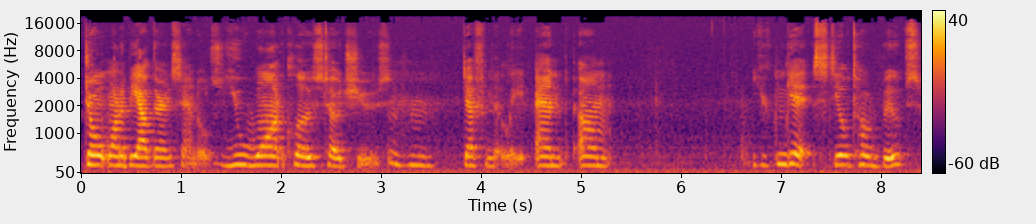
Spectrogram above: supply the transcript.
don't want to be out there in sandals. You want closed-toed shoes, Mm-hmm. definitely. And um, you can get steel-toed boots,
